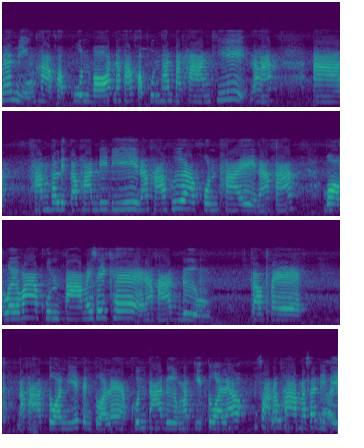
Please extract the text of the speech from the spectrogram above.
แม่หนิงค่ะ ขอบคุณบอสนะคะ ขอบคุณท่านประธานที่นะคะทำผลิตภัณฑ์ดีๆนะคะ เพื่อคนไทยนะคะ บอกเลยว่าคุณตาไม่ใช่แค่นะคะ ดื่มกาแฟ นะคะ ตัวนี้เป็นตัวแรก คุณตาดื่มมากี่ตัวแล้วสารภาพมาซะดี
